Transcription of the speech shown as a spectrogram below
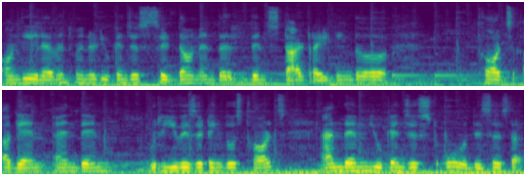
On the 11th minute you can just sit down and then start writing the thoughts again and then revisiting those thoughts and then you can just oh this is the,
